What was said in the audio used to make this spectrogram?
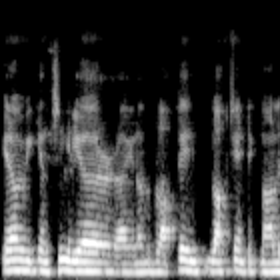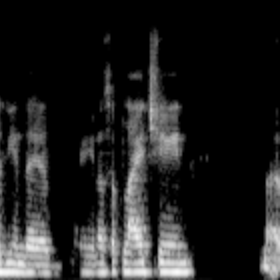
You know, we can see here, uh, you know, the blockchain blockchain technology in the you know supply chain, uh,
